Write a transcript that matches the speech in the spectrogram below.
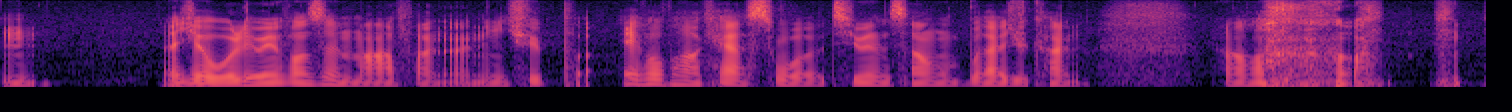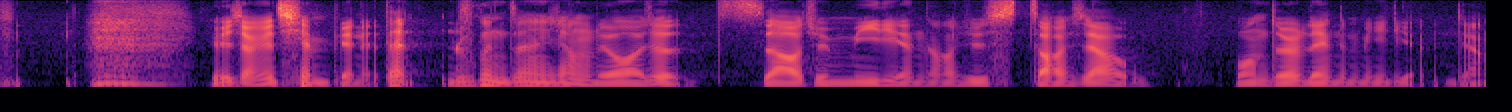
嗯，而且我留言方式很麻烦啊，你去 Apple Podcast 我基本上不太去看，然后 越讲越欠扁的。但如果你真的很想留的话，就只好去 Medium，然后去找一下。Wonderland 的 Medium 这样，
